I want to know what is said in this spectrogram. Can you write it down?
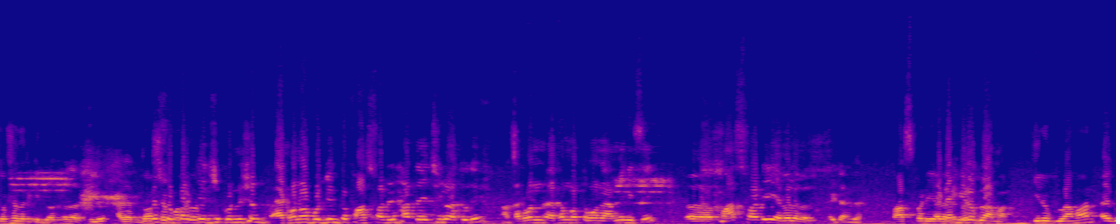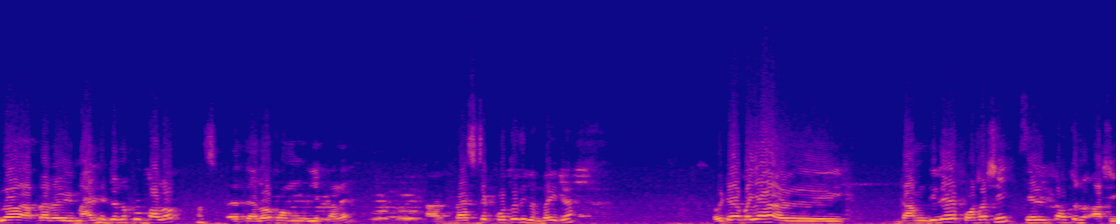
দশ হাজার কিলো। দশ হাজার কিলো। আচ্ছা সুপার মতো কন্ডিশন এখনও পর্যন্ত ফার্স্ট পার্টির হাতে ছিল এতদিন। আচ্ছা। এখন এখন বর্তমানে আমি নিছি ফার্স্ট পার্টি অ্যাভেলেবেল এটা পাঁচ পাড়ি এটা হিরো গ্লামার হিরো গ্লামার এগুলো আপনার ওই মাইলেজের জন্য খুব ভালো। আচ্ছা। তেলও কম ইয়ে আর প্রাইসটা কত দিবেন ভাই এটা? ওইটা ভাইয়া ওই দাম দিলে পঁচাশি সেলটা হচ্ছে আশি।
